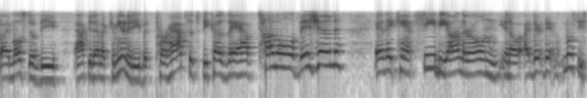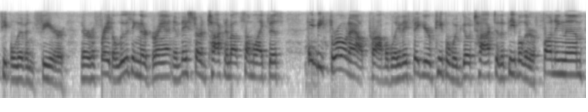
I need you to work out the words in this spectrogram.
by most of the academic community, but perhaps it's because they have tunnel vision and they can't see beyond their own, you know, they're, they're, most of these people live in fear. They're afraid of losing their grant. If they started talking about something like this, they'd be thrown out probably. They figure people would go talk to the people that are funding them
